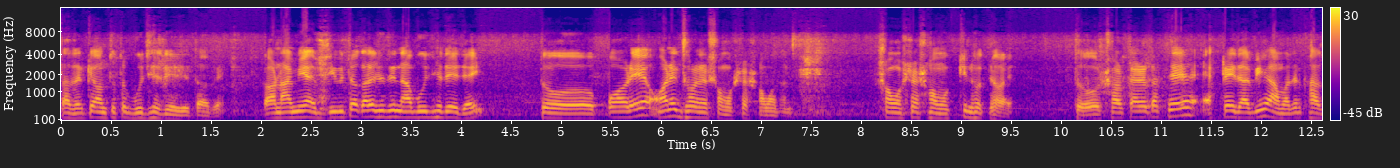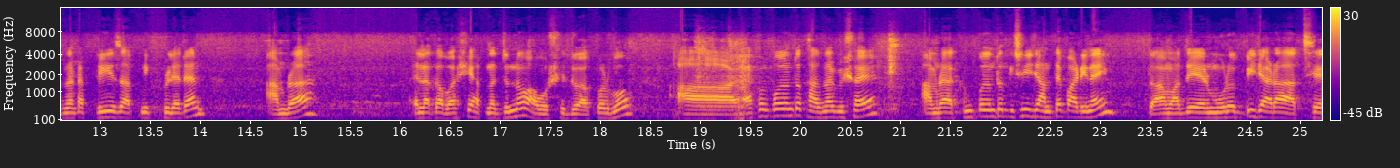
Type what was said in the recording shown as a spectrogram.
তাদেরকে অন্তত বুঝিয়ে দিয়ে যেতে হবে। কারণ আমি জীবিতকালে যদি না বুঝিয়ে দিয়ে যাই, তো পরে অনেক ধরনের সমস্যার সমাধান, সমস্যার সম্মুখীন হতে হয়। তো সরকারের কাছে একটাই দাবি, আমাদের খাজনাটা প্লিজ আপনি খুলে দেন। আমরা এলাকাবাসী আপনার জন্য অবশ্যই দোয়া করব। আর এখন পর্যন্ত খাজনার বিষয়ে আমরা এখন পর্যন্ত কিছুই জানতে পারি নাই। তো আমাদের মুরব্বী যারা আছে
